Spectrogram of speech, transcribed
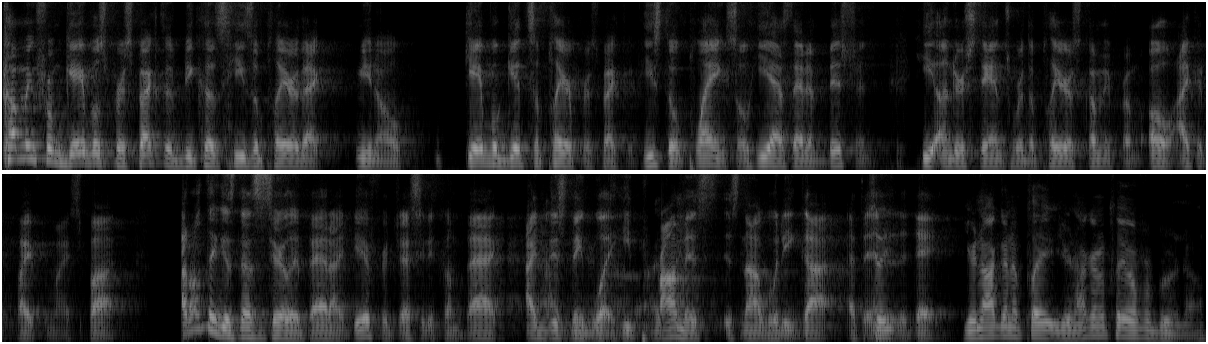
coming from Gable's perspective, because he's a player that you know, Gable gets a player perspective. He's still playing, so he has that ambition. He understands where the player is coming from. Oh, I could fight for my spot. I don't think it's necessarily a bad idea for Jesse to come back. I just think what he promised is not what he got at the So- end of the day. You're not gonna play. You're not gonna play over Bruno,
